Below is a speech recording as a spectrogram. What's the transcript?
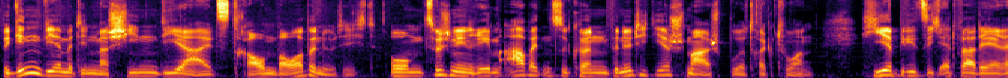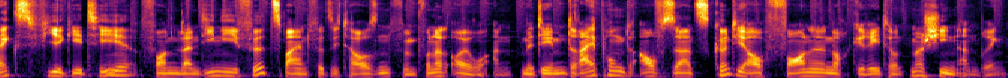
Beginnen wir mit den Maschinen, die ihr als Traubenbauer benötigt. Um zwischen den Reben arbeiten zu können, benötigt ihr Schmalspurtraktoren. Hier bietet sich etwa der Rex 4 GT von Landini für 42.500 Euro an. Mit dem Dreipunkt-Aufsatz könnt ihr auch vorne noch Geräte und Maschinen anbringen.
